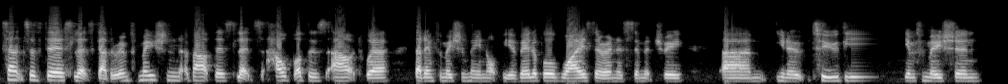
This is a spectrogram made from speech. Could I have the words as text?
sense of this. Let's gather information about this. Let's help others out where that information may not be available. Why is there an asymmetry? Um, you know, to the information.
